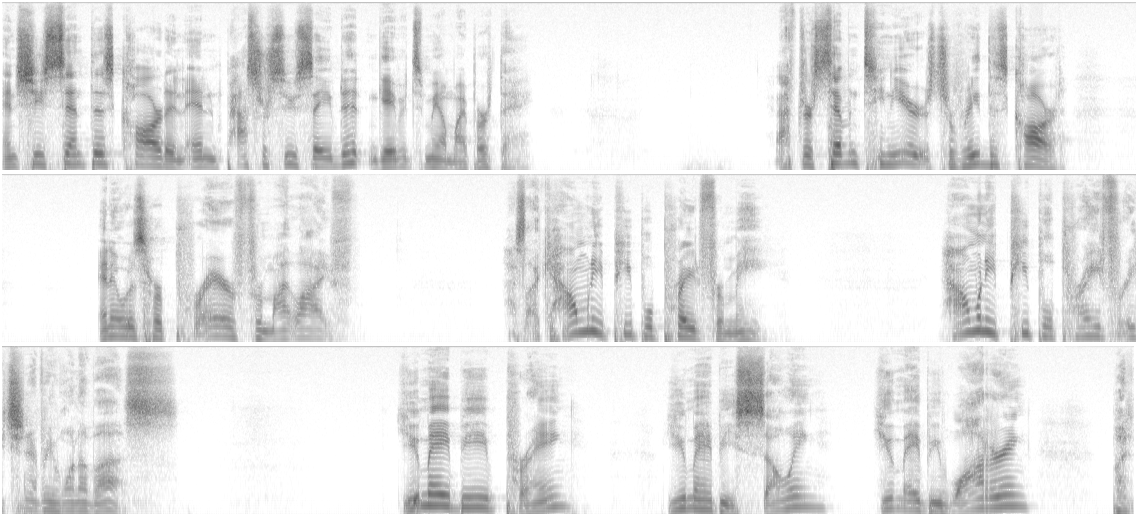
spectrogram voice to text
And she sent this card, and, and Pastor Sue saved it and gave it to me on my birthday. After 17 years to read this card, and it was her prayer for my life. I was like, how many people prayed for me? How many people prayed for each and every one of us? You may be praying, you may be sowing, you may be watering, but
